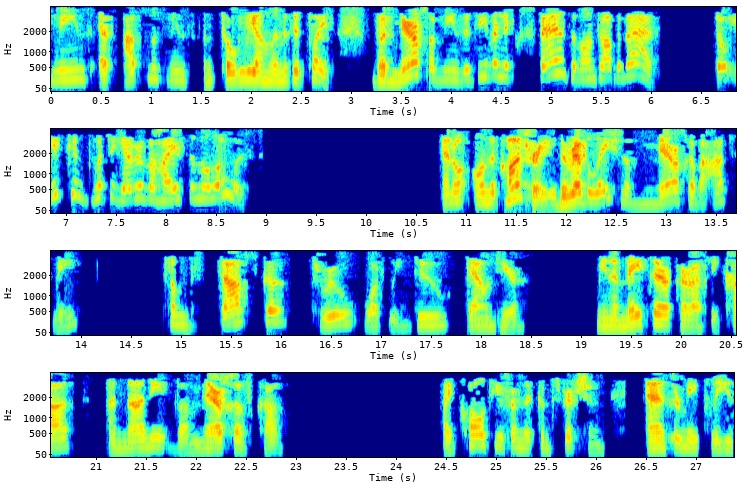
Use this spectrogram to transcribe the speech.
means, atmas means a totally unlimited place. But merchav means it's even expansive on top of that. So it can put together the highest and the lowest. And on the contrary, the revelation of Merkava Atmi comes daska through what we do down here. Anani vamerchavka. I call to you from the constriction. Answer me, please,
